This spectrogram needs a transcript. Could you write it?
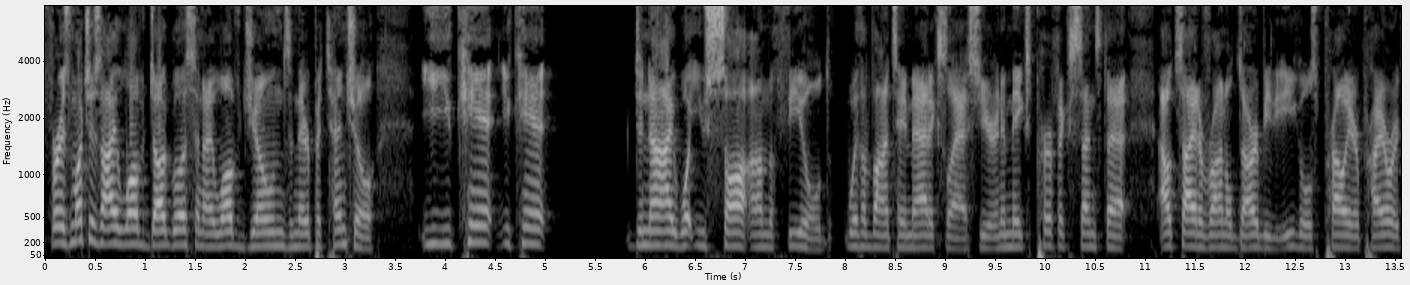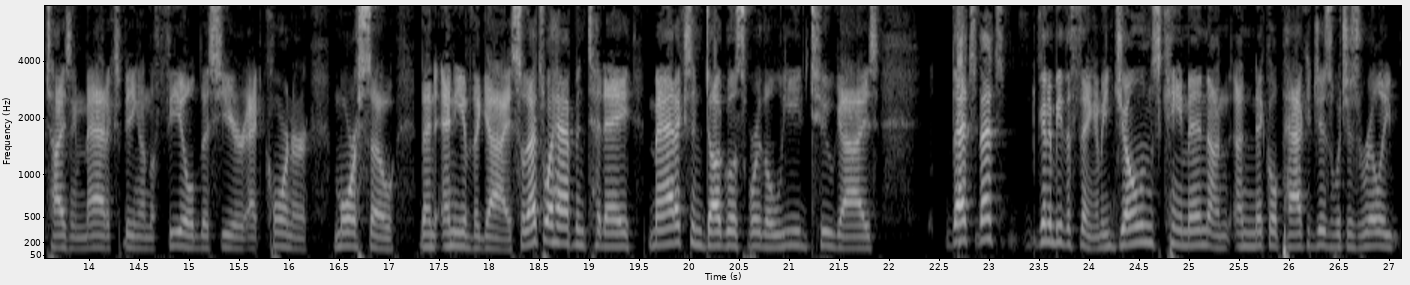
for as much as I love Douglas and I love Jones and their potential, you, you can't you can't deny what you saw on the field with Avonte Maddox last year, and it makes perfect sense that outside of Ronald Darby, the Eagles probably are prioritizing Maddox being on the field this year at corner more so than any of the guys. So that's what happened today. Maddox and Douglas were the lead two guys. That's that's going to be the thing. I mean, Jones came in on, on nickel packages, which is really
